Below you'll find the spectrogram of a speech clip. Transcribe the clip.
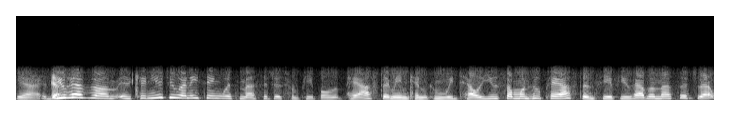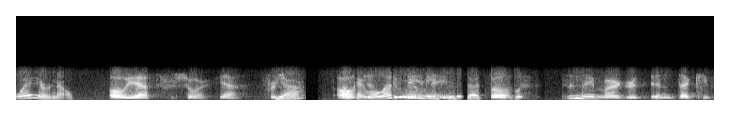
Yeah. Do Yeah. you have um uh, can you do anything with messages from people that passed? I mean, can can we tell you someone who passed and see if you have a message that way or no? Oh yes, for sure. Yeah, for Yeah? sure. Oh, okay, well let's do me a me name. since that's Well, the name Margaret, and that keeps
